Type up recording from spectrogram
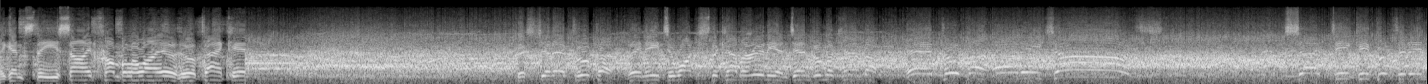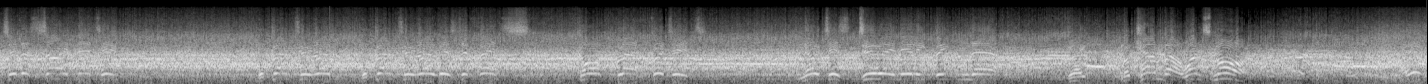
against the side from Bulawayo who are back in. Christian Epoupa, they need to watch the Cameroonian, Denver Mukamba. Epoupa, early chance! Sadiki puts it into the side netting. The Bantu, the Bantu Rovers defence caught flat-footed. Notice Due nearly beaten there. Great. Mukamba once more. This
